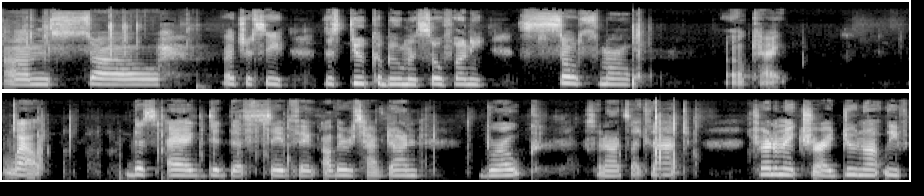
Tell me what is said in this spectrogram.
Um, so, let's just see. This Duke Kaboom is so funny. So small. Okay. Well, this egg did the same thing others have done. Broke. So now it's like that. Trying to make sure I do not leave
